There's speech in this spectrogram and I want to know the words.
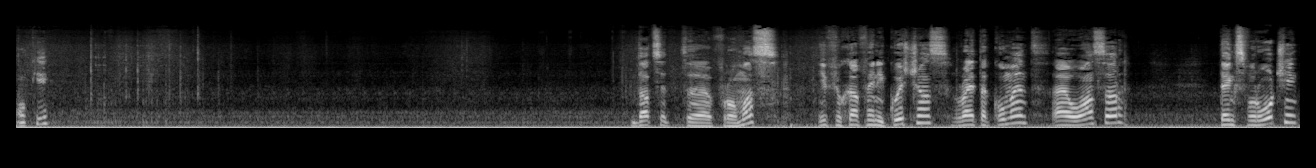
Okay that's it uh, from us. If you have any questions write a comment i will answer. Thanks for watching.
